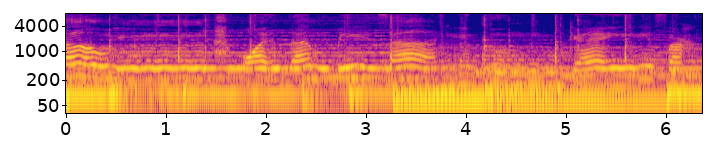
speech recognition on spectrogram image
يوم وذنبي زائد كيف احتمالي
